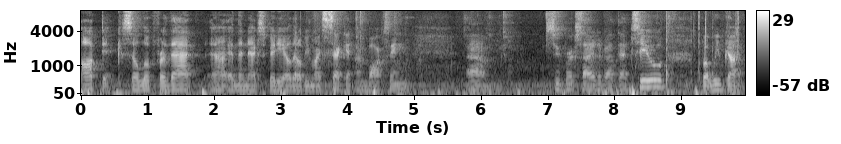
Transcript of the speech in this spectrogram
Optic. So look for that uh, in the next video. That'll be my second unboxing. Um, super excited about that too. But we've got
